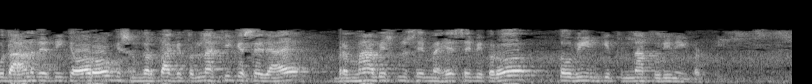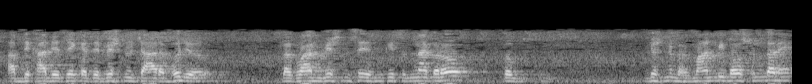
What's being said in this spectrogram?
उदाहरण देती कि और की सुंदरता की तुलना की किससे जाए? ब्रह्मा, विष्णु से, महेश से भी करो तो भी इनकी तुलना पूरी नहीं पड़ती अब दिखा देते कहते विष्णु चार भुज, भगवान विष्णु से उनकी तुलना करो तो विष्णु भगवान भी बहुत सुंदर है,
